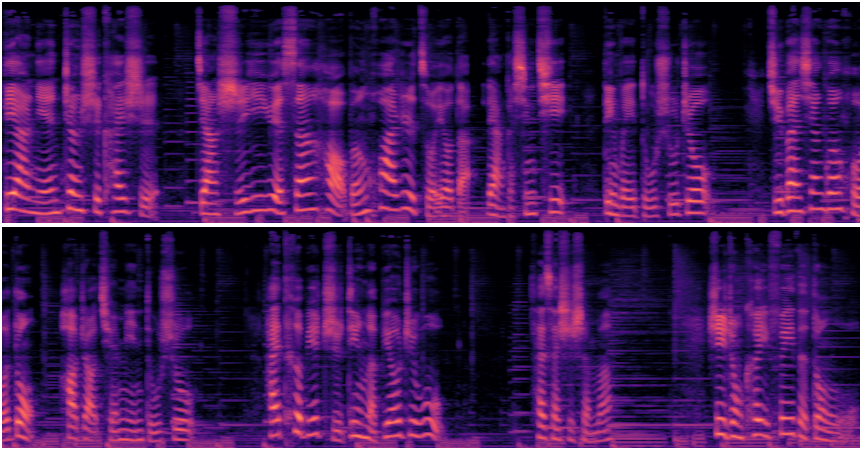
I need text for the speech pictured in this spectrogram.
第二年正式开始将十一月三号文化日左右的两个星期定为读书周，举办相关活动，号召全民读书，还特别指定了标志物，猜猜是什么？是一种可以飞的动物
